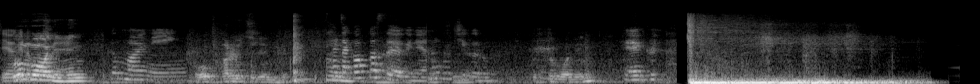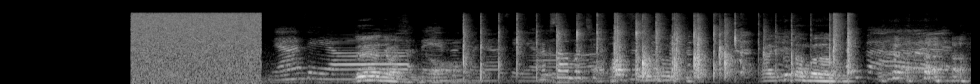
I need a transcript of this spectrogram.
Good morning. Good morning. 오 발음이 지겠는데. 살짝 꺾었어요 그냥 한국식으로. Good morning. 네, 그. 안녕하세요. 네, 안녕하십니까. 네, 선생님 안녕하세요. 박수 한번 치고. 박수. 아 이것도 한번 하고. High five.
